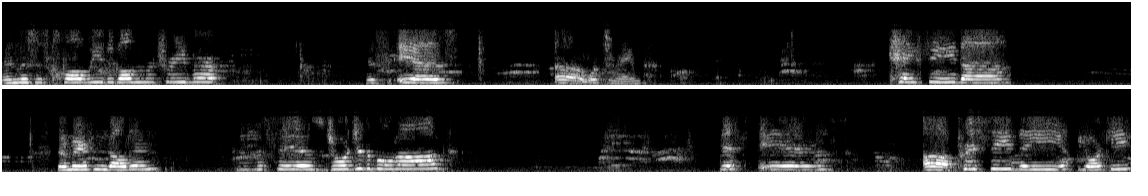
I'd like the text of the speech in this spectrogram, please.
and this is Chloe the golden retriever. This is, uh, what's her name? Casey, the, the American Golden. This is Georgia the Bulldog. This is, uh, Prissy the Yorkie.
